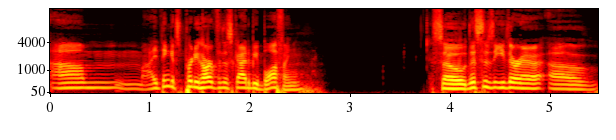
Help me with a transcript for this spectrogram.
Um, I think it's pretty hard for this guy to be bluffing. So this is either a, a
